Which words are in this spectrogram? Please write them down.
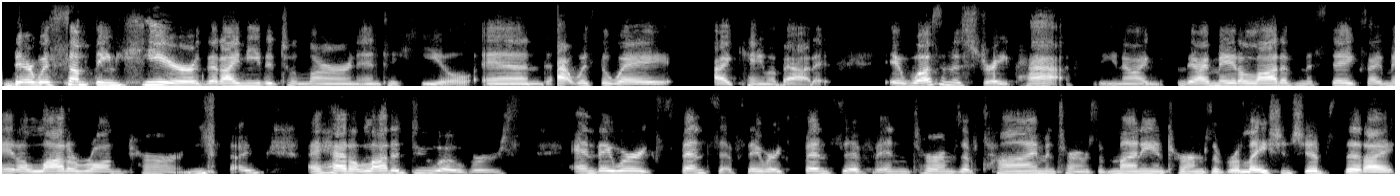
there was something here that I needed to learn and to heal. And that was the way I came about it. It wasn't a straight path. You know, I, I made a lot of mistakes. I made a lot of wrong turns. I, I had a lot of do overs and they were expensive. They were expensive in terms of time, in terms of money, in terms of relationships that I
